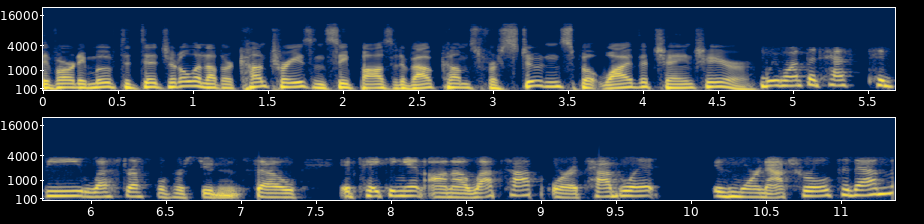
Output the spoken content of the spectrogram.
They've already moved to digital in other countries and see positive outcomes for students, but why the change here? We want the test to be less stressful for students. So if taking it on a laptop or a tablet is more natural to them.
